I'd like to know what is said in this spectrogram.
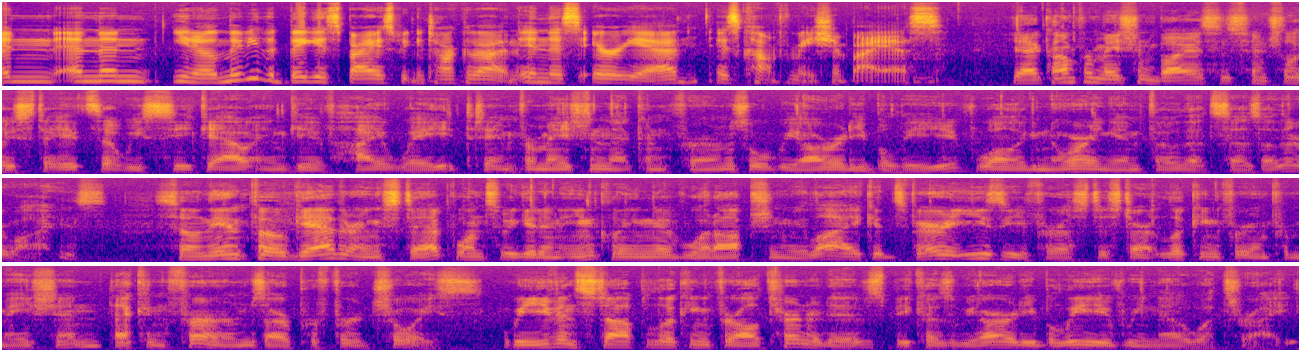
and and then you know maybe the biggest bias we can talk about in this area is confirmation bias. Yeah, confirmation bias essentially states that we seek out and give high weight to information that confirms what we already believe while ignoring info that says otherwise. So in the info gathering step, once we get an inkling of what option we like, it's very easy for us to start looking for information that confirms our preferred choice. We even stop looking for alternatives because we already believe we know what's right.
